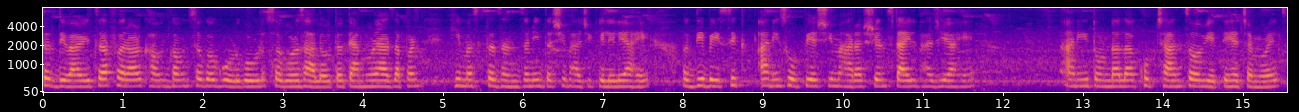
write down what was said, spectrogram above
तर दिवाळीचा फराळ खाऊन खाऊन सगळं गोड गोड सगळं झालं होतं. त्यामुळे आज आपण ही मस्त झणझणीत अशी भाजी केलेली आहे. अगदी बेसिक आणि सोपी अशी महाराष्ट्रीयन स्टाईल भाजी आहे. आणि तोंडाला खूप छान चव येते ह्याच्यामुळेच.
